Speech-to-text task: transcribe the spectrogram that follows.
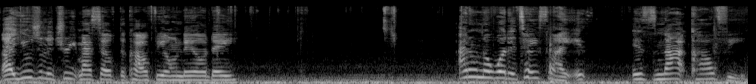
I usually treat myself to coffee on nail day. I don't know what it tastes like. It, it's not coffee.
